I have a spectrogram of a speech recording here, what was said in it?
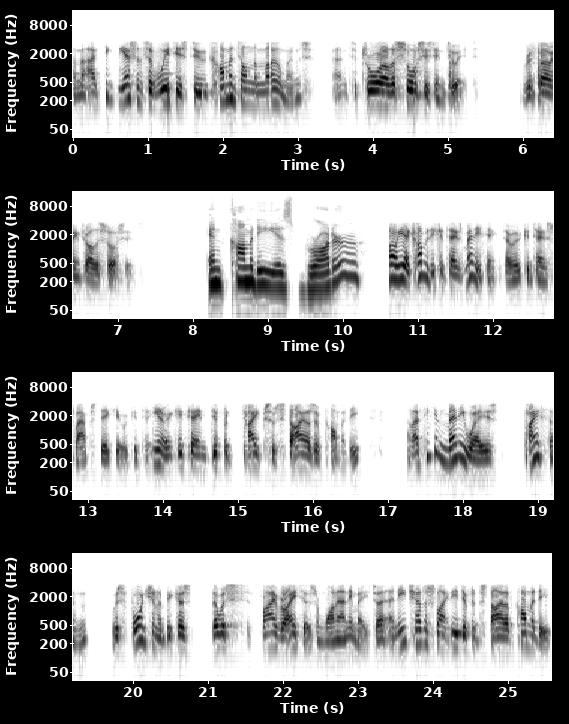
and I think the essence of wit is to comment on the moment and to draw other sources into it, referring to other sources. And comedy is broader. Oh yeah, comedy contains many things. I mean, it contains slapstick. It would contain, you know, it contains different types of styles of comedy, and I think in many ways Python was fortunate because there were five writers and one animator, and each had a slightly different style of comedy,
